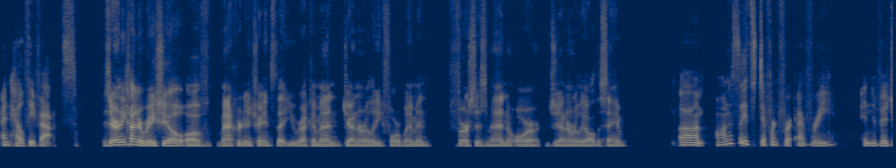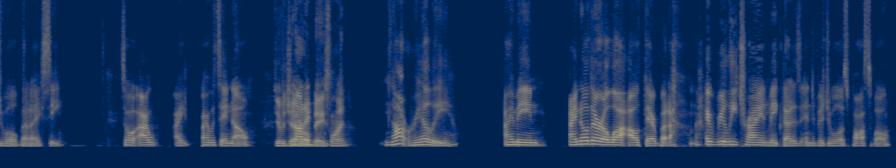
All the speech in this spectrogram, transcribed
and healthy fats. Is there any kind of ratio of macronutrients that you recommend generally for women versus men, or generally all the same? Um, honestly, it's different for every individual that I see. So I I I would say no. Do you have a Not general a- baseline? Not really. I mean, I know there are a lot out there, but I really try and make that as individual as possible.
